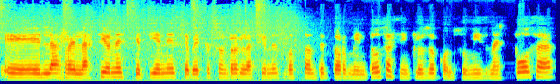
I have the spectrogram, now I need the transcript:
Eh, las relaciones que tiene se ve que son relaciones bastante tormentosas, incluso con su misma esposa.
